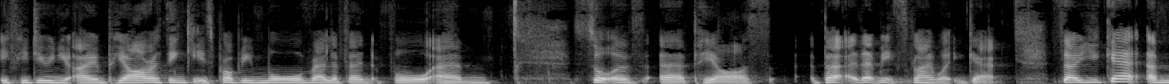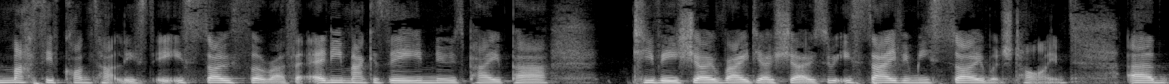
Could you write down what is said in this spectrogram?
if you're doing your own pr i think it is probably more relevant for um, sort of uh, prs but let me explain what you get. So you get a massive contact list. It is so thorough for any magazine, newspaper, TV show, radio show. So it is saving me so much time. Um,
